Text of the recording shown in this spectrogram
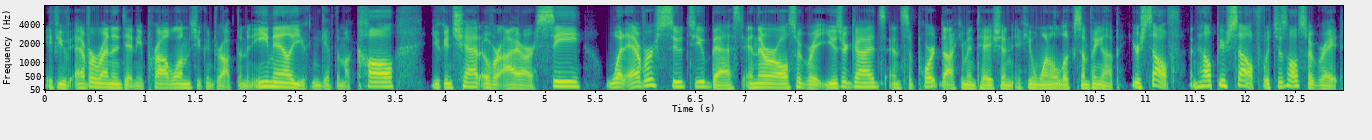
If you've ever run into any problems, you can drop them an email, you can give them a call, you can chat over IRC, whatever suits you best. And there are also great user guides and support documentation if you want to look something up yourself and help yourself, which is also great.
